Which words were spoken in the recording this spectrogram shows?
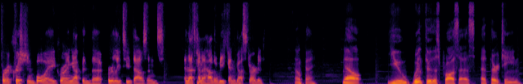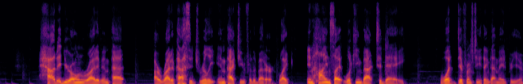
for a Christian boy growing up in the early 2000s? And that's hmm. kind of how the weekend got started. Okay. Now, you went through this process at 13. How did your own rite of impact or rite of passage really impact you for the better? Like in hindsight, looking back today, what difference do you think that made for you?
